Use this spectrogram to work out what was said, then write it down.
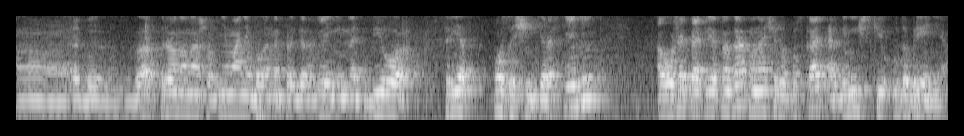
э, как бы заострено наше внимание было на приготовлении именно биосредств по защите растений, а уже пять лет назад мы начали выпускать органические удобрения.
